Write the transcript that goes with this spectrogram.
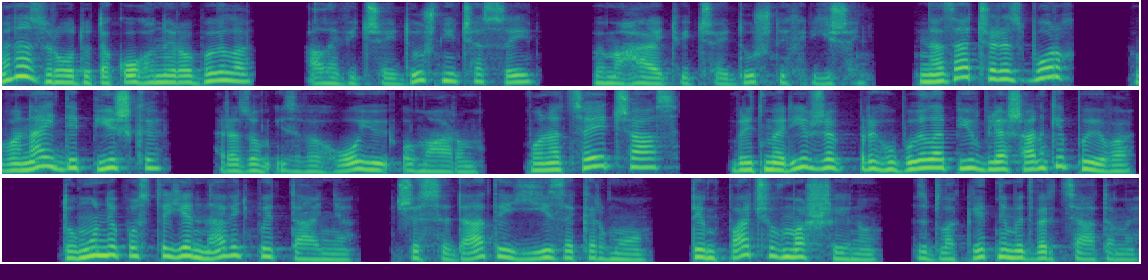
Вона зроду такого не робила, але відчайдушні часи вимагають відчайдушних рішень. Назад через борг вона йде пішки разом із Вегою й Омаром, бо на цей час Брітмарі вже пригубила півбляшанки пива, тому не постає навіть питання, чи сідати їй за кермо, тим паче в машину з блакитними дверцятами.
